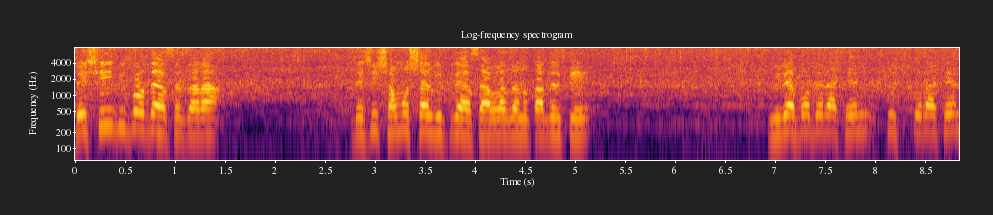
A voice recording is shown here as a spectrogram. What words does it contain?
বেশি বিপদে আছে যারা বেশি সমস্যার ভিতরে আছে আল্লাহ যেন তাদেরকে নিরাপদে রাখেন সুস্থ রাখেন।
